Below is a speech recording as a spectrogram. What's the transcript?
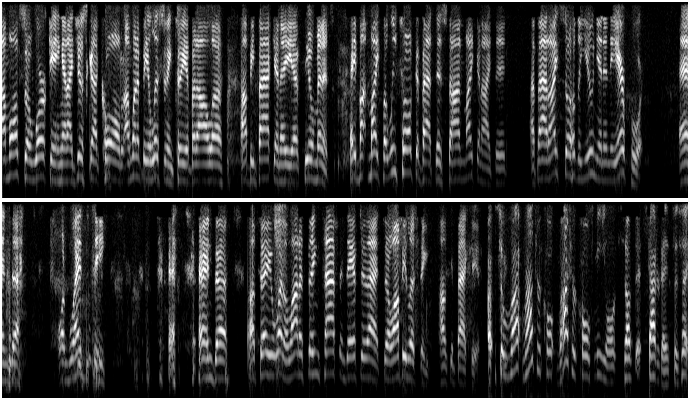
I'm also working, and I just got called. I'm going to be listening to you, but I'll uh, I'll be back in a, a few minutes. Hey, Mike, but we talked about this, Don. Mike and I did about I saw the Union in the airport, and uh, on Wednesday, and uh, I'll tell you what, a lot of things happened after that. So I'll be listening. I'll get back to you. Uh, so Ro- Roger call, Roger calls me on Sunday, Saturday and says, "Hey,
